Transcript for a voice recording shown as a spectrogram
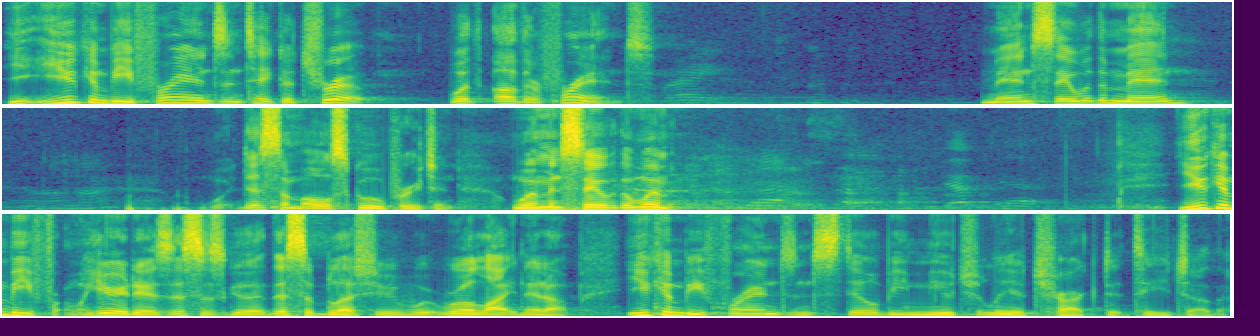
You, you can be friends and take a trip with other friends. Men stay with the men. Is some old school preaching. Women stay with the women. You can be, here it is, this is good, this will bless you, we'll lighten it up. You can be friends and still be mutually attracted to each other.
